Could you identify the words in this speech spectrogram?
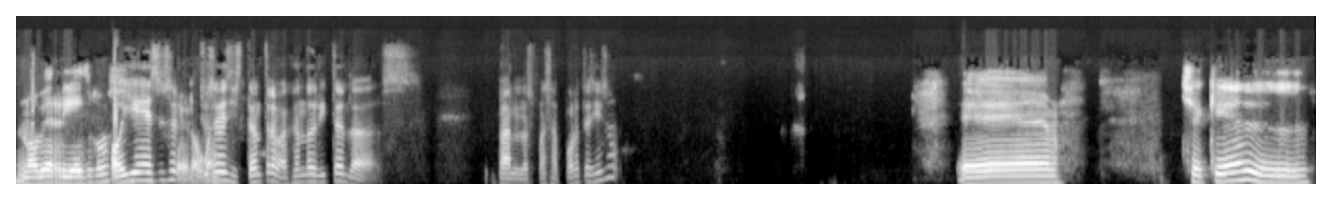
no ve riesgos. Oye, ¿eso es el- ¿tú bueno. sabes si están trabajando ahorita las para los pasaportes y eso? Eh, chequé el,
